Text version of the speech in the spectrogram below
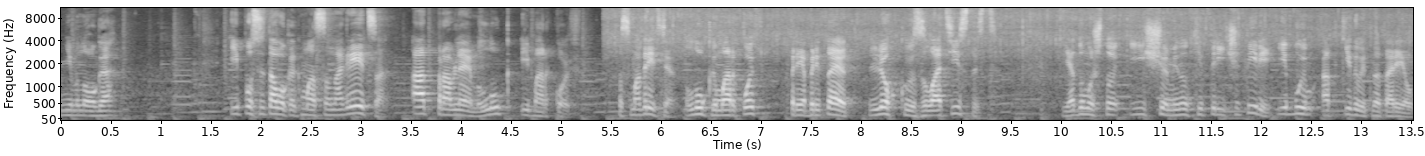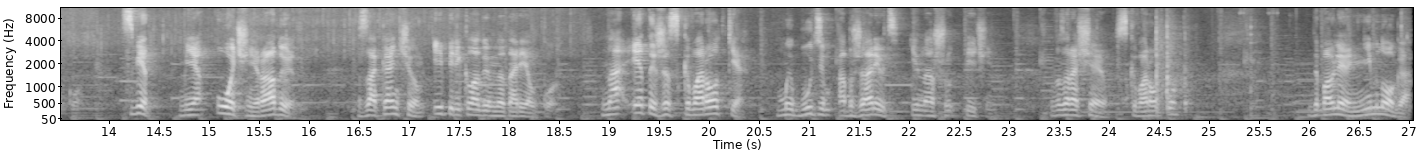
немного. И после того, как масло нагреется, отправляем лук и морковь. Посмотрите, лук и морковь приобретают легкую золотистость я думаю, что еще минутки 3-4 и будем откидывать на тарелку. Цвет меня очень радует. Заканчиваем и перекладываем на тарелку. На этой же сковородке мы будем обжаривать и нашу печень. Возвращаю сковородку. Добавляю немного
